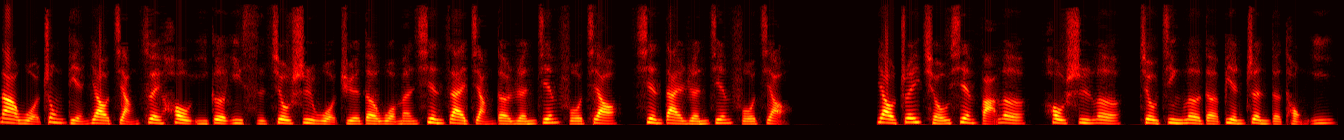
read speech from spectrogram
那我重点要讲最后一个意思，就是我觉得我们现在讲的人间佛教，现代人间佛教要追求现法乐、后世乐、就近乐的辩证的统一，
